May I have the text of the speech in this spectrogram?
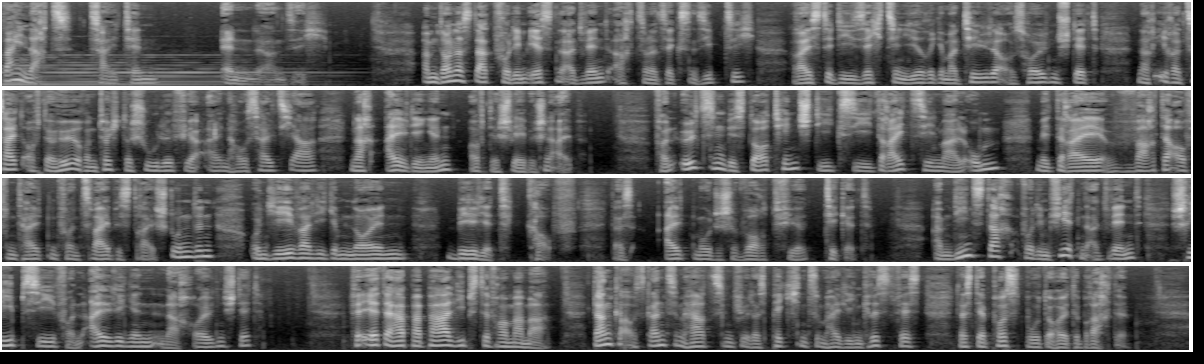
Weihnachtszeiten ändern sich. Am Donnerstag vor dem ersten Advent 1876 reiste die 16-jährige Mathilde aus Holdenstedt nach ihrer Zeit auf der höheren Töchterschule für ein Haushaltsjahr nach Aldingen auf der Schwäbischen Alb. Von Uelzen bis dorthin stieg sie 13 Mal um mit drei Warteaufenthalten von zwei bis drei Stunden und jeweiligem neuen Billetkauf, das altmodische Wort für Ticket. Am Dienstag vor dem vierten Advent schrieb sie von Aldingen nach Holdenstedt. Verehrter Herr Papa, liebste Frau Mama, danke aus ganzem Herzen für das Päckchen zum Heiligen Christfest, das der Postbote heute brachte.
